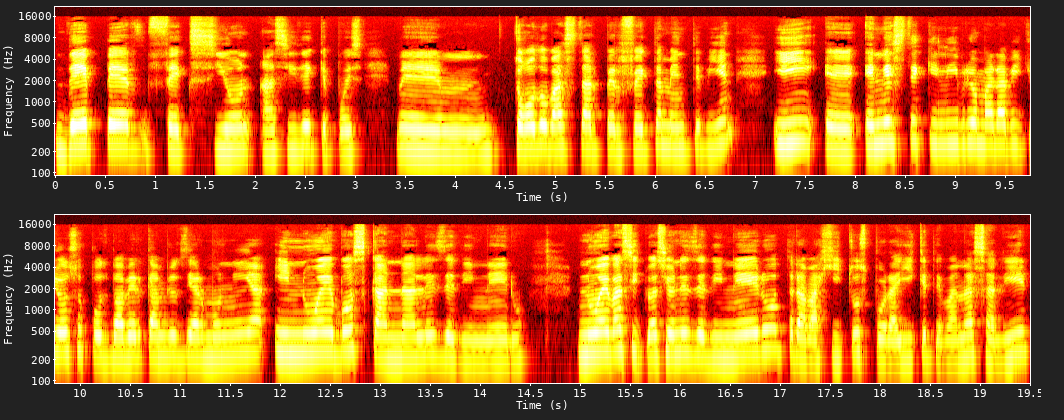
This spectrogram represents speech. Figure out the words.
de perfección, así de que pues em, todo va a estar perfectamente bien y eh, en este equilibrio maravilloso pues va a haber cambios de armonía y nuevos canales de dinero nuevas situaciones de dinero, trabajitos por ahí que te van a salir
